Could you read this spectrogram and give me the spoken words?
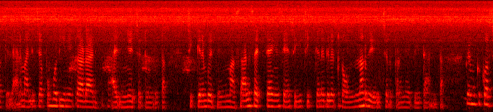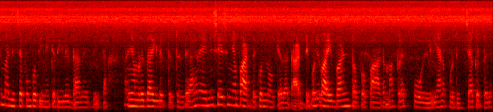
വെക്കില്ല ഞാൻ മല്ലിച്ചപ്പും പൊടിയിനെയൊക്കെ അവിടെ അരിഞ്ഞ് വെച്ചിട്ടുണ്ട് കേട്ടോ. ചിക്കനും പൊരിഞ്ഞ് മസാല സെറ്റായതിനു ശേഷം ഈ ചിക്കൻ ഇതിലിട്ടിട്ട് ഒന്നാണ് വേവിച്ചെടുക്കണം എന്ന് കരുതിയിട്ടാണ് കേട്ടോ അപ്പോൾ നമുക്ക് കുറച്ച് മല്ലിച്ചപ്പും പുതിനയൊക്കെ ഇതിൽ ഇടാമെന്ന് കരുതിയിട്ടാണ് അത് നമ്മൾ ഇത് അതിലിട്ടിട്ടുണ്ട്. അങ്ങനെ അതിന് ശേഷം ഞാൻ പാടത്തേക്ക് ഒന്ന് നോക്കിയത് കേട്ടോ അടിപൊളി വൈബാണ് കേട്ടോ അപ്പോൾ പാടം മക്കളെ പൊള്ളിയാണ് പിടിച്ചാൽ കിട്ടില്ല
